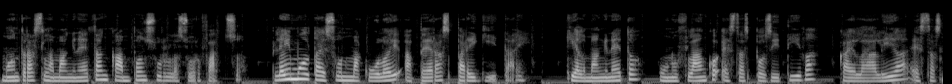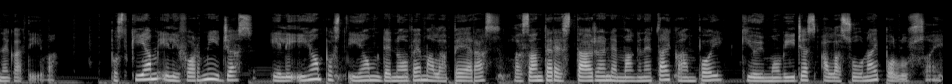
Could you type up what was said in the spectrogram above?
montras la magnetan campon sur la surfazzo. Plei multai sun maculoi aperas parigitai. Kiel magneto, unu flanco estas positiva, kai la alia estas negativa. Post kiam ili formigas, ili iom post iom de nove malaperas la santerestaĵojn de magnetaj kampoj, kiuj moviĝas al la sunaj polussoj.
